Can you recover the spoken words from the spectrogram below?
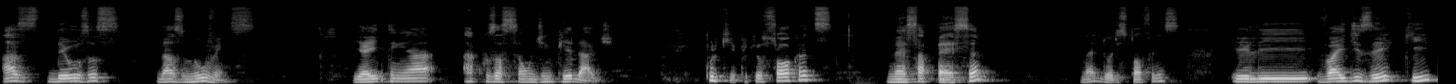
às deusas das nuvens. E aí tem a acusação de impiedade. Por quê? Porque o Sócrates, nessa peça né, do Aristófanes, ele vai dizer que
